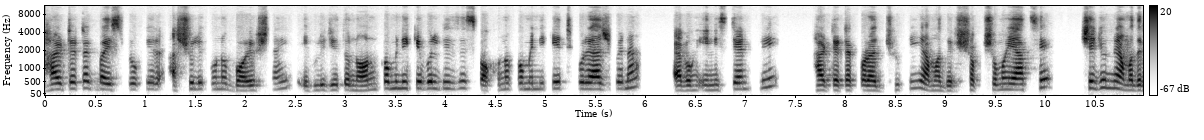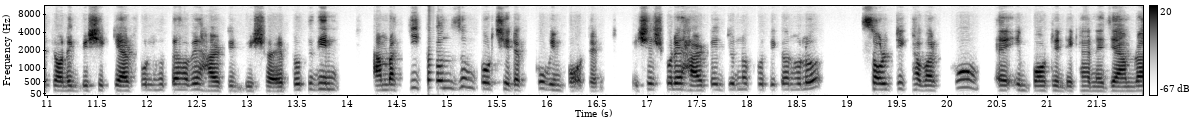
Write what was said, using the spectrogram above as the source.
হার্ট অ্যাটাক বা স্ট্রোকের আসলে কোনো বয়স নাই। এগুলি যেহেতু নন কমিউনিকেবল ডিজিজ কখনো কমিউনিকেট করে আসবে না এবং ইনস্ট্যান্টলি হার্ট অ্যাটাক করার ঝুঁকি আমাদের সবসময় আছে। সেজন্য আমাদেরকে অনেক বেশি কেয়ারফুল হতে হবে হার্টের বিষয়ে। প্রতিদিন আমরা কি কনজিউম করছি এটা খুব ইম্পর্টেন্ট বিশেষ করে হার্টের জন্য ক্ষতিকর হলো সল্টি খাবার খুব ইম্পর্টেন্ট এখানে যে আমরা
